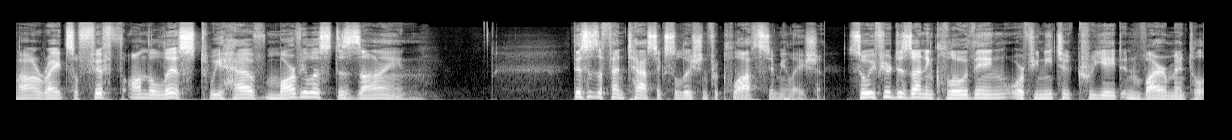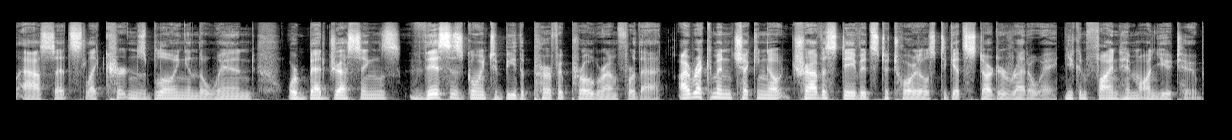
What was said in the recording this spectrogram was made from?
All right, so fifth on the list, we have Marvelous Design. This is a fantastic solution for cloth simulation. So if you're designing clothing or if you need to create environmental assets like curtains blowing in the wind or bed dressings, this is going to be the perfect program for that. I recommend checking out Travis David's tutorials to get started right away. You can find him on YouTube.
